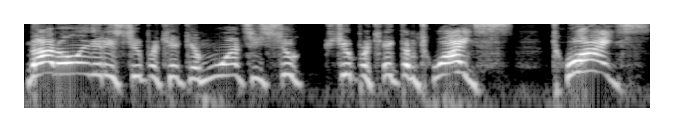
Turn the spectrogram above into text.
Not only did he super kick him once, he su- super kicked him twice. Twice.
